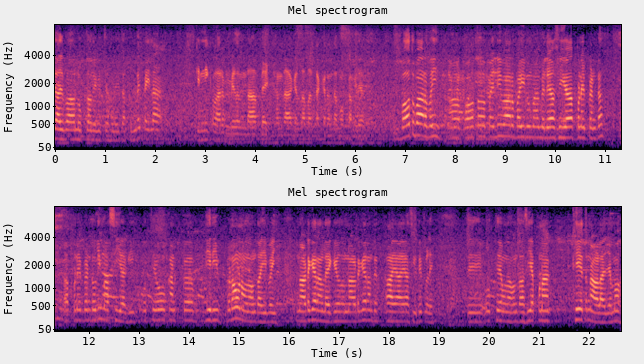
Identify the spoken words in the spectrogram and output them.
ਜਜ਼ਬਾ ਲੋਕਾਂ ਦੇ ਵਿੱਚ ਹਲੇ ਤੱਕ ਵੀ ਬਈ ਪਹਿਲਾਂ ਕਿੰਨੀ ਕੁ ਵਾਰ ਮਿਲਣ ਦਾ ਬੈਠਣ ਦਾ ਗੱਲਾਂ ਬਾਤਾਂ ਕਰਨ ਦਾ ਮੌਕਾ ਮਿਲਿਆ? ਬਹੁਤ ਵਾਰ ਬਈ ਅਹ ਬਹੁਤ ਪਹਿਲੀ ਵਾਰ ਬਾਈ ਨੂੰ ਮੈਂ ਮਿਲਿਆ ਸੀਗਾ ਆਪਣੇ ਪਿੰਡ। ਆਪਣੇ ਪਿੰਡ ਉਹਦੀ ਮਾਸੀ ਆ ਗਈ। ਉੱਥੇ ਉਹ ਕਣਕ ਜੀਰੀ ਕਢਾਉਣ ਆਉਂਦਾ ਹੁੰਦਾ ਸੀ ਬਾਈ। ਨਾਟਗਿਆਰਾਂ ਲੈ ਕੇ ਉਦੋਂ ਨਾਟਗਿਆਰਾਂ ਤੇ ਆਇਆ ਆਇਆ ਸੀ ਉਹਦੇ ਕੋਲੇ। ਤੇ ਉੱਥੇ ਆਉਂਦਾ ਹੁੰਦਾ ਸੀ ਆਪਣਾ ਖੇਤ ਨਾਲ ਆ ਜਮਾ।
